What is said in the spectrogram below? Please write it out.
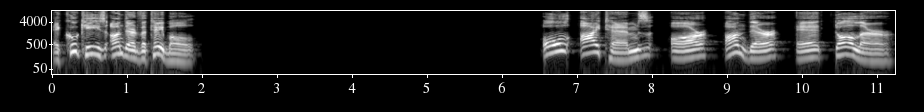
a cookie is under the table All items are under a dollar.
